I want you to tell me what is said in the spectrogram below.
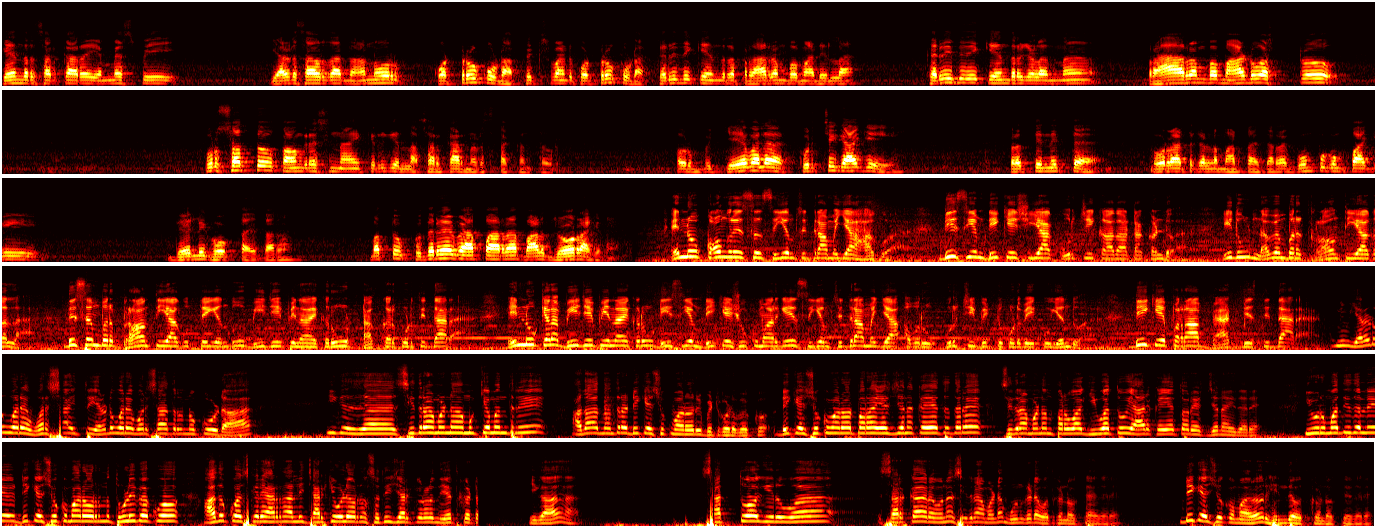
ಕೇಂದ್ರ ಸರ್ಕಾರ ಎಂ ಎಸ್ ಪಿ ಎರಡು ಸಾವಿರದ ನಾನ್ನೂರು ಕೊಟ್ಟರೂ ಕೂಡ ಫಿಕ್ಸ್ ಮಾಡಿ ಕೊಟ್ಟರೂ ಕೂಡ, ಖರೀದಿ ಕೇಂದ್ರ ಪ್ರಾರಂಭ ಮಾಡಿಲ್ಲ. ಖರೀದಿ ಕೇಂದ್ರಗಳನ್ನು ಪ್ರಾರಂಭ ಮಾಡುವಷ್ಟು ಪುರುಸತ್ತು ಕಾಂಗ್ರೆಸ್ ನಾಯಕರಿಗಿಲ್ಲ, ಸರ್ಕಾರ ನಡೆಸ್ತಕ್ಕಂಥವ್ರು. ಅವರು ಕೇವಲ ಕುರ್ಚಿಗಾಗಿ ಪ್ರತಿನಿತ್ಯ ಹೋರಾಟಗಳನ್ನ ಮಾಡ್ತಾ ಇದ್ದಾರೆ, ಗುಂಪು ಗುಂಪಾಗಿ ದೆಹಲಿಗೆ ಹೋಗ್ತಾ ಇದ್ದಾರೆ. ಮತ್ತು ಕುದುರೆ ವ್ಯಾಪಾರ ಭಾಳ ಜೋರಾಗಿದೆ. ಇನ್ನು ಕಾಂಗ್ರೆಸ್ ಸಿಎಂ ಸಿದ್ದರಾಮಯ್ಯ ಹಾಗೂ ಡಿಸಿಎಂ ಡಿಕೆಶಿಯ ಕುರ್ಚಿ ಕಾದಾಟ ಕಂಡು ಇದು ನವೆಂಬರ್ ಕ್ರಾಂತಿಯಾಗಲ್ಲ ಡಿಸೆಂಬರ್ ಭ್ರಾಂತಿಯಾಗುತ್ತೆ ಎಂದು ಬಿಜೆಪಿ ನಾಯಕರು ಟಕ್ಕರ್ ಕೊಡ್ತಿದ್ದಾರೆ. ಇನ್ನು ಕೆಲ ಬಿಜೆಪಿ ನಾಯಕರು ಡಿಸಿಎಂ ಡಿಕೆ ಶಿವಕುಮಾರ್ಗೆ ಸಿಎಂ ಸಿದ್ದರಾಮಯ್ಯ ಅವರು ಕುರ್ಚಿ ಬಿಟ್ಟು ಕೊಡಬೇಕು ಎಂದು ಡಿಕೆ ಪರ ಬ್ಯಾಟ್ ಬೀಸ್ತಿದ್ದಾರೆ. ನೀವು ಎರಡೂವರೆ ವರ್ಷ ಆಯಿತು ಎರಡೂವರೆ ವರ್ಷ ಆದ್ರೂ ಕೂಡ ಈಗ ಸಿದ್ದರಾಮಣ್ಣ ಮುಖ್ಯಮಂತ್ರಿ ಅದಾದ ನಂತರ ಡಿ ಕೆ ಶಿವಕುಮಾರ್ ಅವ್ರಿಗೆ ಬಿಟ್ಕೊಡ್ಬೇಕು ಡಿ ಕೆ ಶಿವಕುಮಾರ್ ಅವ್ರ ಪರ ಎಷ್ಟು ಜನ ಕೈ ಎತ್ತಿದ್ದಾರೆ ಸಿದ್ದರಾಮಣ್ಣನ ಪರವಾಗಿ ಇವತ್ತು ಯಾರು ಕೈ ಎತ್ತೋರು ಎಷ್ಟು ಜನ ಇದ್ದಾರೆ? ಇವ್ರ ಮಧ್ಯದಲ್ಲಿ ಡಿ ಕೆ ಶಿವಕುಮಾರ್ ಅವ್ರನ್ನ ತುಳಿಬೇಕು. ಅದಕ್ಕೋಸ್ಕರ ಯಾರನ್ನ ಅಲ್ಲಿ ಜಾರಕಿಹೊಳಿ ಅವ್ರನ್ನ ಸತೀಶ್ ಜಾರಕಿಹೊಳಿನ ಎತ್ಕಟ್ಟ ಈಗ ಸತ್ತೋಗಿರುವ ಸರ್ಕಾರವನ್ನು ಸಿದ್ದರಾಮಣ್ಣ ಮುಂದ್ಗಡೆ ಹೊತ್ಕೊಂಡು ಹೋಗ್ತಾ ಇದ್ದಾರೆ. ಡಿ ಕೆ ಶಿವಕುಮಾರ್ ಅವರು ಹಿಂದೆ ಹೊತ್ಕೊಂಡು ಹೋಗ್ತಾ ಇದ್ದಾರೆ.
